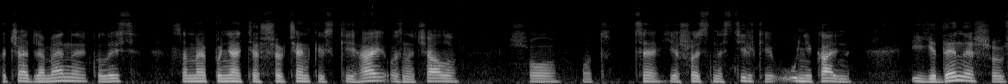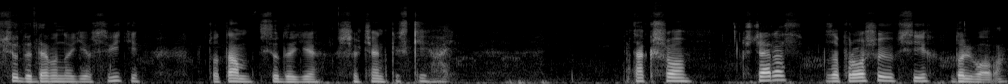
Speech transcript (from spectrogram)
Хоча для мене колись саме поняття Шевченківський гай означало, що от це є щось настільки унікальне і єдине, що всюди, де воно є в світі, то там всюди є Шевченківський гай. Так що ще раз запрошую всіх до Львова.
